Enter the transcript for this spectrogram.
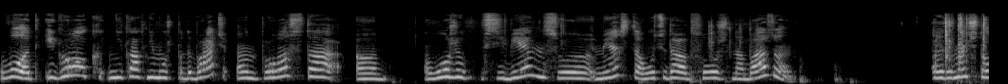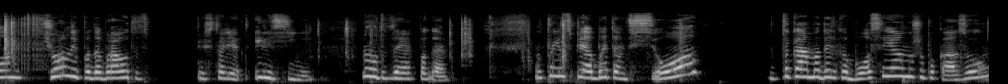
Вот, игрок никак не может подобрать, он просто э, ложит в себе на свое место, вот сюда вот сложит на базу. Это значит, что он черный подобрал этот пистолет или синий. Ну, вот это РПГ. Ну, в принципе, об этом все. Вот такая моделька босса я вам уже показывал.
